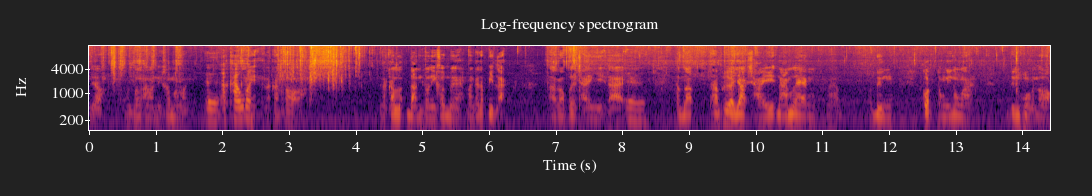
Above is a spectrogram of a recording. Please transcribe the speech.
เดี๋ยวมันต้องเอาอันนี้เข้ามาก่อนเออเอาเข้าก่อน นี่แล้วก็ต่อ แล้วก็ดันตัวนี้เข้าไปมันก็จะปิดแหละแล้วก็เปิดใช้อย่างนี้ได้เออ สำหรับถ้าเพื่ออยากใช้น้ำแรงนะครับ ดึงกดตรงนี้ลงมา ดึงหัวมันออก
